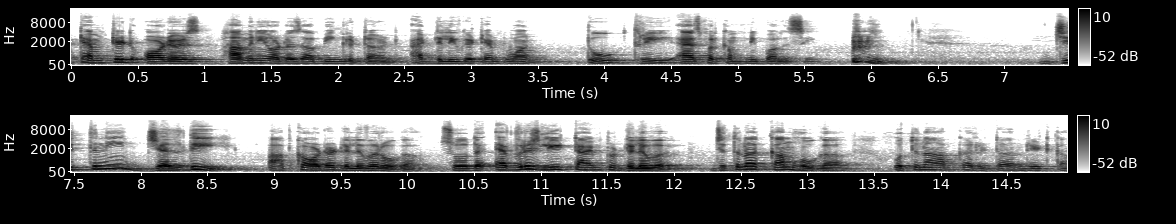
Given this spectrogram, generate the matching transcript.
attempted orders, how many orders are being returned at delivery attempt one, two, three, as per company policy. जितनी जल्दी आपका ऑर्डर डिलीवर होगा so the average lead time to deliver जितना कम होगा उतना आपका रिटर्न रेट कम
